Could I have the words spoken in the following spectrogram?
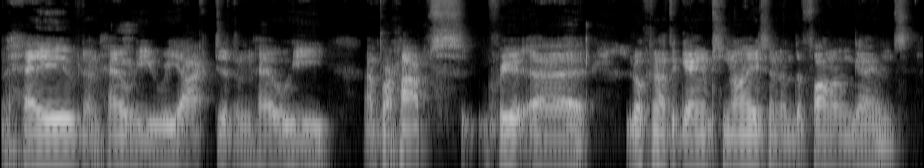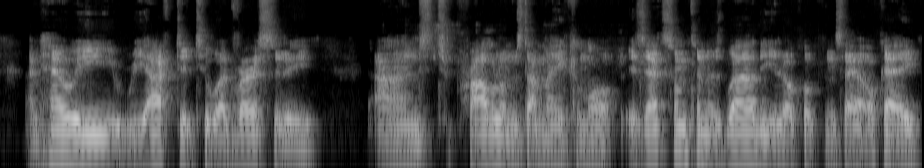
behaved and how he reacted and how he and perhaps uh, looking at the game tonight and in the following games and how he reacted to adversity and to problems that may come up. Is that something as well that you look up and say, okay,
